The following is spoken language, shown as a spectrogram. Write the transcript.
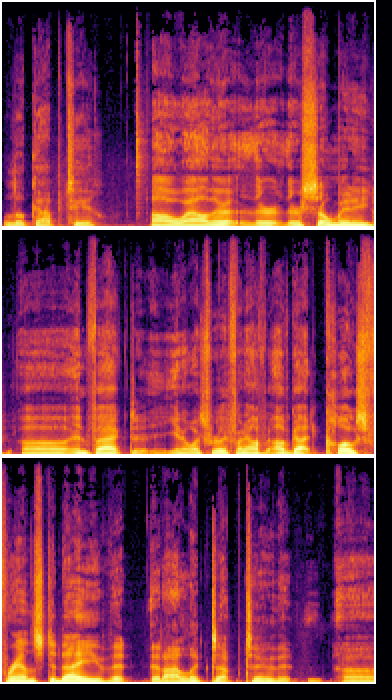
look up to? Oh wow, there there there's so many. Uh, in fact, you know what's really funny? I've I've got close friends today that that I looked up to that uh,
